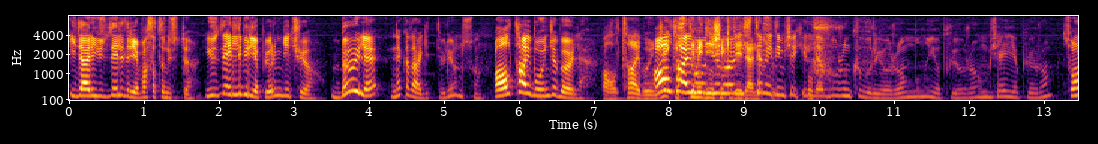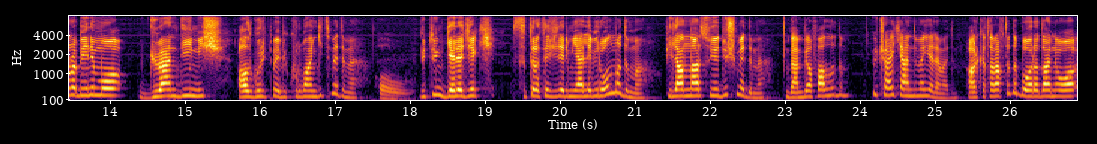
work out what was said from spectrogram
İdeali %50'dir ya vasatın üstü. %51 yapıyorum geçiyor. Böyle ne kadar gitti biliyor musun? 6 ay boyunca böyle. 6 ay boyunca 6 ay istemediğin boyunca şekilde ilerliyorsun. istemediğim şekilde burun kıvırıyorum, bunu yapıyorum, şey yapıyorum. Sonra benim o güvendiğim iş algoritmaya bir kurban gitmedi mi? Oo. Bütün gelecek stratejilerim yerle bir olmadı mı? Planlar suya düşmedi mi? Ben bir afalladım. 3 ay kendime gelemedim. Arka tarafta da bu arada hani o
